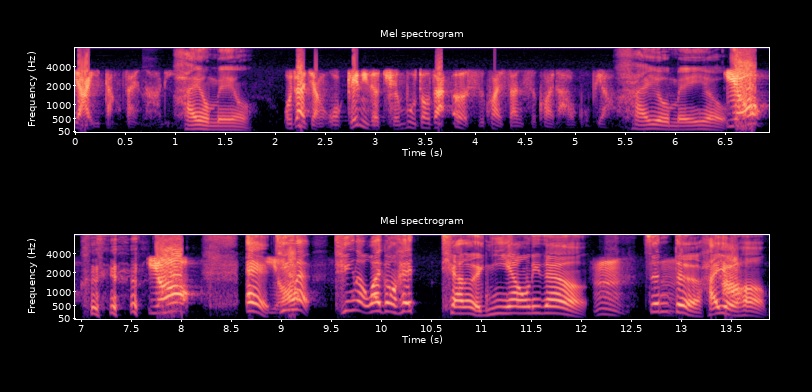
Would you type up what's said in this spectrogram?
下一档在哪里？还有没有？我在讲，我给你的全部都在二十块、三十块的好股票。还有没有？有 有。哎，听了听了，外公还跳了喵，你知道？嗯，真的还有哈。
